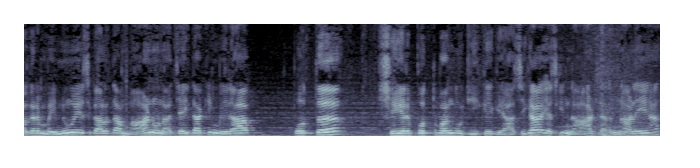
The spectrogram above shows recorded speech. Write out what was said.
ਮਗਰ ਮੈਨੂੰ ਇਸ ਗੱਲ ਦਾ ਮਾਣ ਹੋਣਾ ਚਾਹੀਦਾ ਕਿ ਮੇਰਾ ਪੁੱਤ ਸ਼ੇਰ ਪੁੱਤ ਵਾਂਗੂ ਜੀ ਕੇ ਗਿਆ ਸੀਗਾ। ਅਸੀਂ ਨਾ ਡਰਨ ਵਾਲੇ ਆ।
